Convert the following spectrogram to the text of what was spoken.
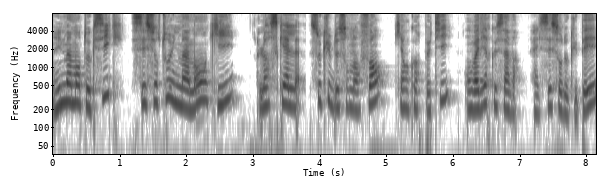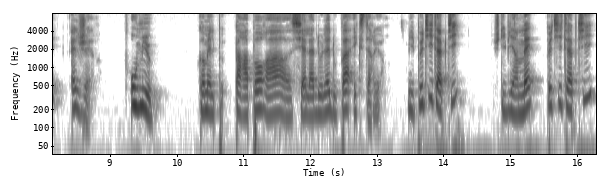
Une maman toxique, c'est surtout une maman qui, lorsqu'elle s'occupe de son enfant, qui est encore petit, on va dire que ça va. Elle sait s'en occuper, elle gère. Au mieux, comme elle peut, par rapport à euh, si elle a de l'aide ou pas extérieure. Mais petit à petit, je dis bien mais, petit à petit,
